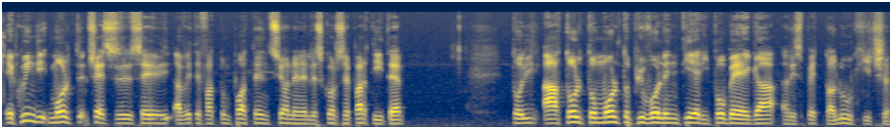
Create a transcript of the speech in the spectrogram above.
E quindi, molte, cioè, se, se, avete fatto un po' attenzione nelle scorse partite, ha tolto molto più volentieri Pobega rispetto a Lukic.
